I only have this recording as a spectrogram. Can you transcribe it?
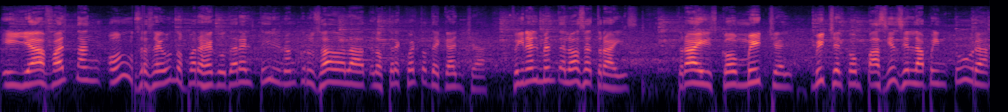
Y ya faltan 11 segundos para ejecutar el tiro y no han cruzado los tres cuartos de cancha. Finalmente lo hace Trice. Trice con Mitchell. Mitchell con paciencia en la pintura.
